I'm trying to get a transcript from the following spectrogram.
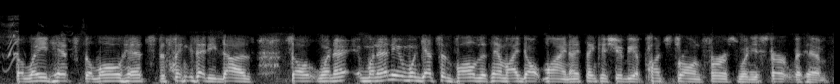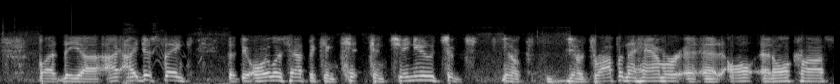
the late hits, the low hits, the things that he does. So when when anyone gets involved with him, I don't mind. I think it should be a punch thrown first when you start with him. But the uh, I, I just think that the Oilers have to con- continue to you know you know dropping the hammer at, at all at all costs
